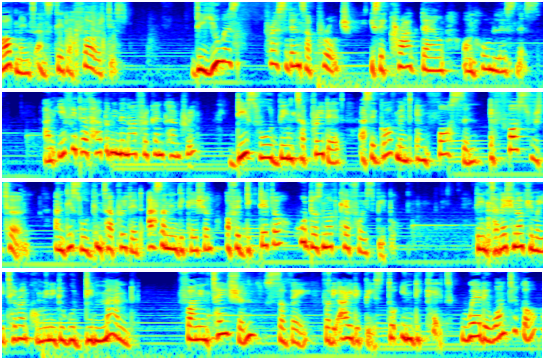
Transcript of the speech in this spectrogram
governments, and state authorities? The US president's approach is a crackdown on homelessness. And if it had happened in an African country, this would be interpreted as a government enforcing a forced return, and this would be interpreted as an indication of a dictator who does not care for his people. The international humanitarian community would demand for an intention survey for the IDPs to indicate where they want to go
